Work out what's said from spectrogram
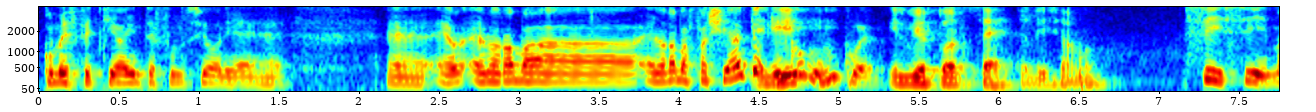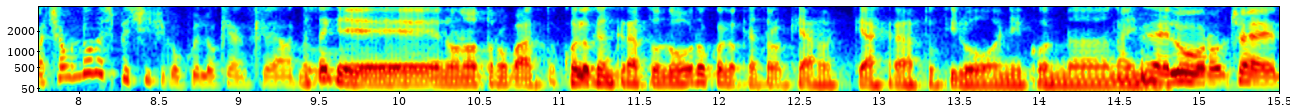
come effettivamente funzioni è, è, è, una, roba, è una roba affascinante il, e comunque... Il virtual set, diciamo. Sì, sì, ma c'è un nome specifico quello che hanno creato. Ma sai che non ho trovato quello che hanno creato loro, quello che ha, che ha, che ha creato Filoni con uh, Line. Eh, loro, cioè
